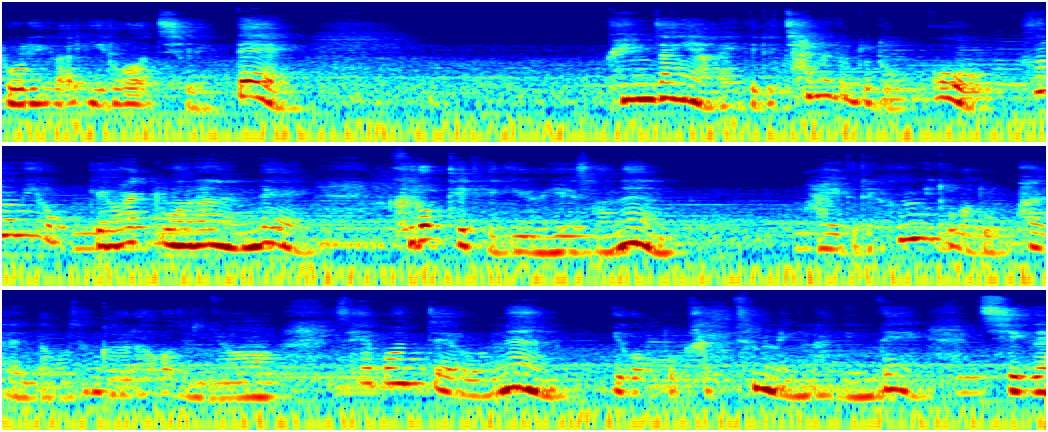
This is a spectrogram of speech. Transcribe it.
놀이가 이루어질 때 굉장히 아이들이 참여도도 높고 흥미롭게 활동을 하는데 그렇게 되기 위해서는 아이들의 흥미도가 높아야 된다고 생각을 하거든요. 세 번째로는 이것도 같은 맥락인데 지금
